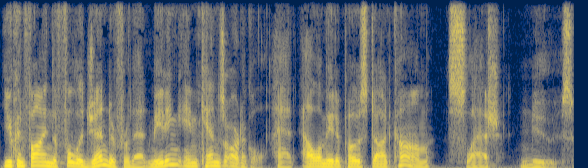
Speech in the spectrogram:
You can find the full agenda for that meeting in Ken's article at alamedapost.com/news.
